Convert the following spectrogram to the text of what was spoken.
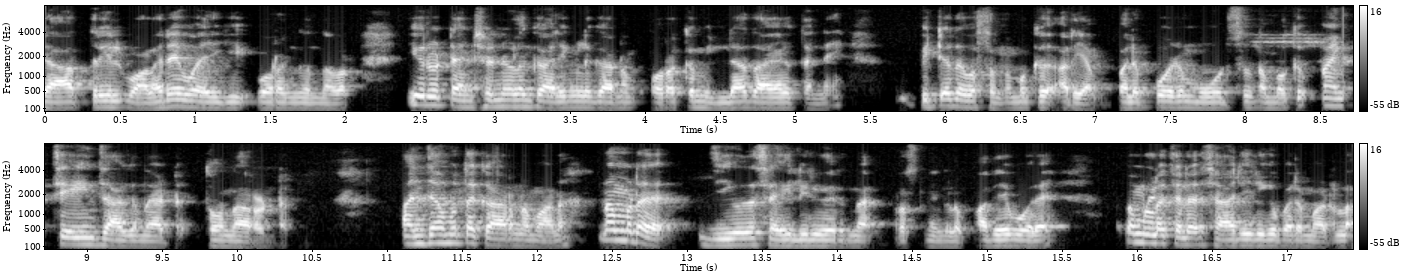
രാത്രിയിൽ വളരെ വൈകി ഉറങ്ങുന്നവർ. ഈ ഒരു ടെൻഷനുകളും കാര്യങ്ങളും കാരണം ഉറക്കമില്ലാതായാൽ തന്നെ പിറ്റേ ദിവസം നമുക്ക് അറിയാം പലപ്പോഴും മൂഡ്സ് നമുക്ക് ചേഞ്ച് ആകുന്നതായിട്ട് തോന്നാറുണ്ട്. അഞ്ചാമത്തെ കാരണമാണ് നമ്മുടെ ജീവിതശൈലിയിൽ വരുന്ന പ്രശ്നങ്ങളും. അതേപോലെ നമ്മളുടെ ചില ശാരീരികപരമായിട്ടുള്ള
